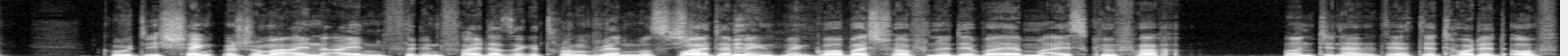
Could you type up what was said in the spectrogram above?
Gut, ich schenke mir schon mal einen ein, für den Fall, dass er getrunken werden muss. Ich Boah, hab- Alter, mein, mein Gorbatschow, ne, der war ja im Eiskühlfach und den, der, der taut halt auf.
